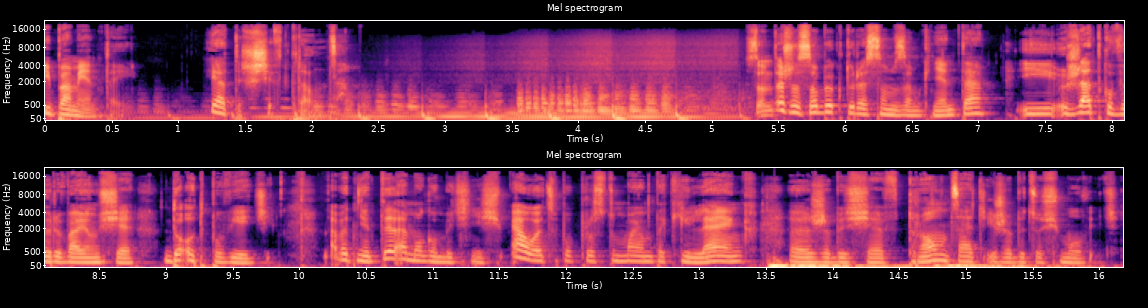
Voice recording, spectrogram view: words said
I pamiętaj, ja też się wtrącam. Są też osoby, które są zamknięte i rzadko wyrywają się do odpowiedzi. Nawet nie tyle mogą być nieśmiałe, co po prostu mają taki lęk, e, żeby się wtrącać i żeby coś mówić.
